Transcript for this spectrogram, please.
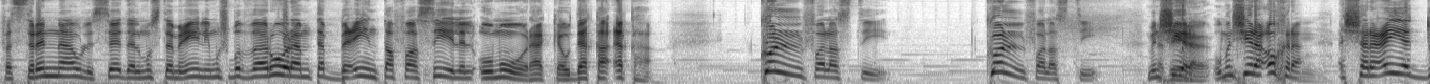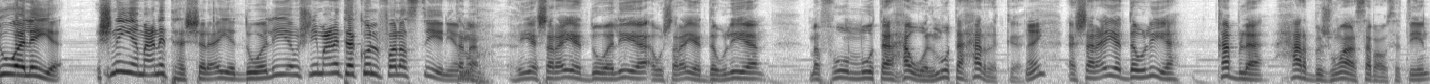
فسرنا وللسادة المستمعين اللي مش بالضرورة متبعين تفاصيل الأمور هكا ودقائقها. كل فلسطين كل فلسطين. من شيرة ومن شيرة أخرى الشرعية الدولية شنية معناتها الشرعية الدولية وشنية معناتها كل فلسطين يا تمام مخ؟ هي الشرعيه الدوليه أو الشرعيه الدوليه مفهوم متحول متحرك أي؟ الشرعية الدولية قبل حرب جوان 67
